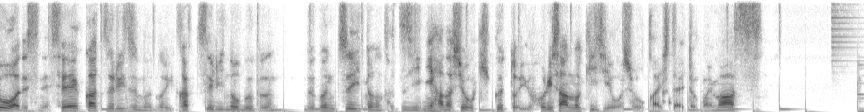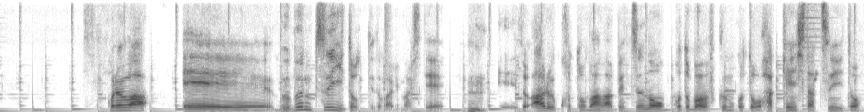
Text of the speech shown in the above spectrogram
今日はですね、生活リズムのいかつりの部分、部分ツイートの達人に話を聞くという堀さんの記事を紹介したいと思います。これは、えー部分ツイートっていうのがありまして、うんえーとある言葉が別の言葉を含むことを発見したツイート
